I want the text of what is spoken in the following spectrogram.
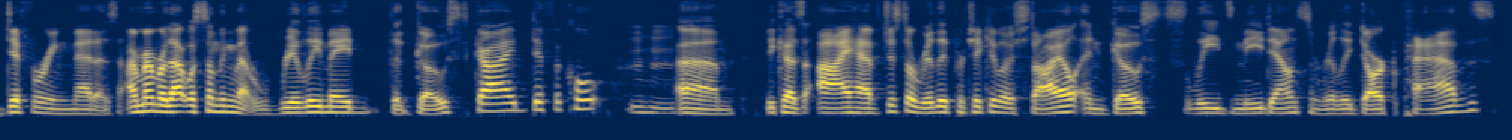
differing metas. I remember that was something that really made the Ghost guide difficult um, because I have just a really particular style, and Ghosts leads me down some really dark paths.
